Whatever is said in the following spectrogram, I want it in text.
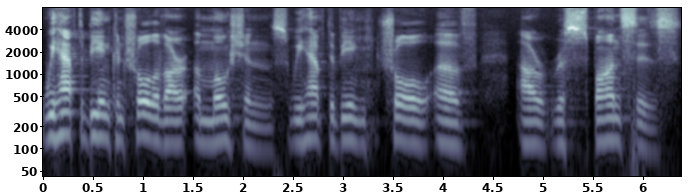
We have to be in control of our emotions. We have to be in control of our responses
